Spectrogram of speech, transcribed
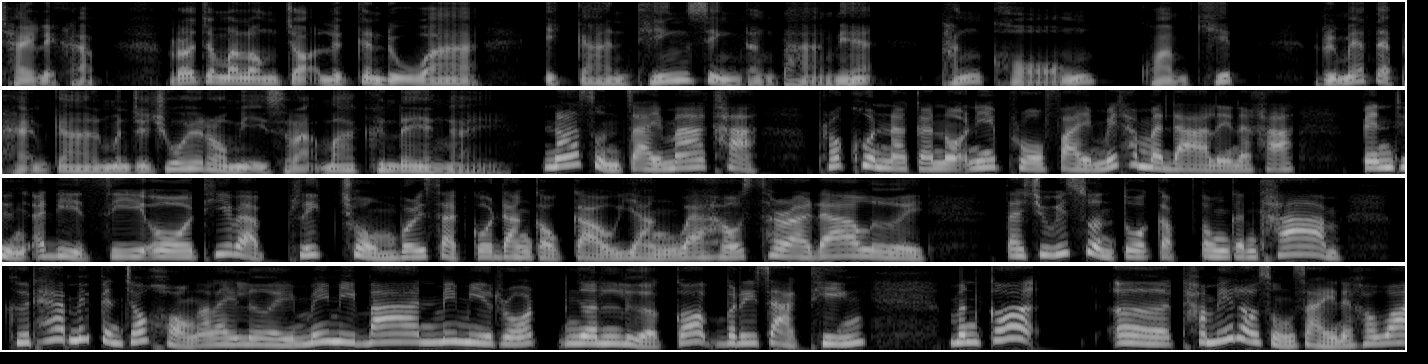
ใช่เลยครับ เราจะมาลองเจาะลึกกันดูว่าอีกการทิ้งสิ่งต่างๆ เนี่ย ทั้งของความคิด หรือแม้แต่แผนการมันจะช่วยให้เรามีอิสระมากขึ้นได้ยังไง น่าสนใจมากค่ะ เพราะคุณนากาโนะนี่โปรไฟล์ไม่ธรรมดาเลยนะคะ เป็นถึงอดีต CEO ที่แบบพลิกโฉมบริษัทโกดังเก่าๆ อย่าง Warehouse Terada เลย แต่ชีวิตส่วนตัวกับตรงกันข้าม คือแทบไม่เป็นเจ้าของอะไรเลย ไม่มีบ้าน ไม่มีรถ เงินเหลือก็บริจาคทิ้ง มันก็เอ่อทำให้เราสงสัยนะคะว่า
